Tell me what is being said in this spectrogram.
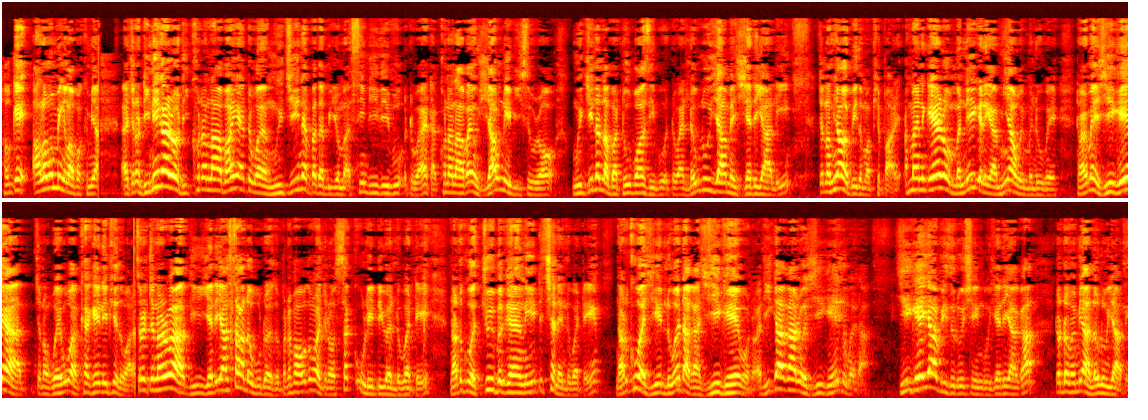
ဟုတ်ကဲ့အားလုံးမင်္ဂလာပါခင်ဗျအဲကျွန်တော်ဒီနေ့ကတော့ဒီ9လပိုင်းအတွက်ငွေကြေးနဲ့ပတ်သက်ပြီးတော့မှအဆင်ပြေသေးဖို့အတွက်ဒါ9လပိုင်းကိုရောက်နေပြီဆိုတော့ငွေကြေးလက်လက်ပါတိုးပွားစီဖို့အတွက်လုံးလို့ရမယ့်ရတရားလေးကျွန်တော်မျှဝေပေးသွားမှာဖြစ်ပါတယ်အမှန်တကယ်တော့မနေ့ကလေးကမျှဝေမလို့ပဲဒါပေမဲ့ရေခဲကကျွန်တော်ဝယ်ဖို့ကခက်ခဲလေးဖြစ်သွားတာဆိုတော့ကျွန်တော်တို့ကဒီရတရားစလုပ်ဖို့အတွက်ဆိုပထမဆုံးကကျွန်တော်စက်ကူလေးတရွက်လိုအပ်တယ်နောက်တစ်ခုကကျွေပကံလေးတစ်ချက်လေးလိုအပ်တယ်နောက်တစ်ခုကရေလိုအပ်တာကရေခဲပေါ့နော်အဓိကကတော့ရေခဲလိုအပ်တာရေခဲရပြီဆိုလို့ရှိရင်ကိုရတရားက တော်တော်များများလုံးလို့ရပြီ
